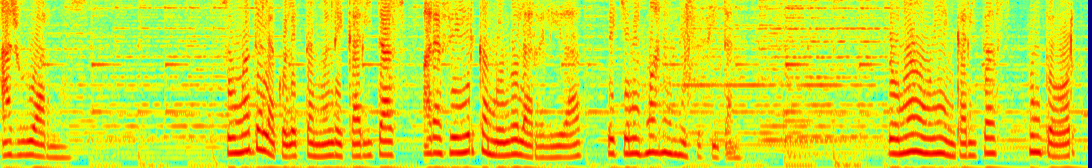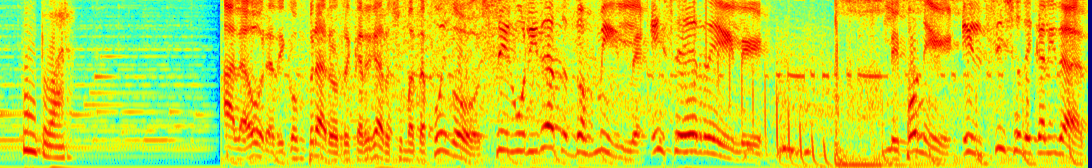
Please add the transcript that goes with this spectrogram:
ayudarnos. Sumate a la colecta anual de Cáritas para seguir cambiando la realidad de quienes más nos necesitan. Dona hoy en caritas.org.ar. A la hora de comprar o recargar su matafuego, Seguridad 2000 SRL le pone el sello de calidad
